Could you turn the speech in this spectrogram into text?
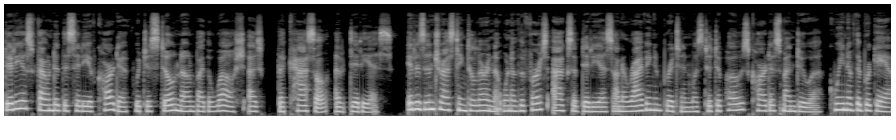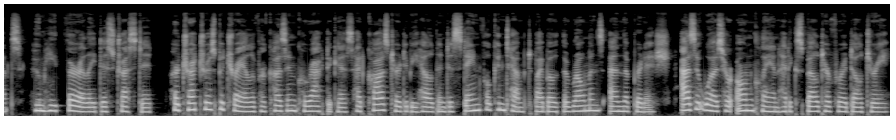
Didius founded the city of Cardiff, which is still known by the Welsh as the Castle of Didius. It is interesting to learn that one of the first acts of Didius on arriving in Britain was to depose Cartismandua, queen of the Brigantes, whom he thoroughly distrusted. Her treacherous betrayal of her cousin Caractacus had caused her to be held in disdainful contempt by both the Romans and the British. As it was, her own clan had expelled her for adultery.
